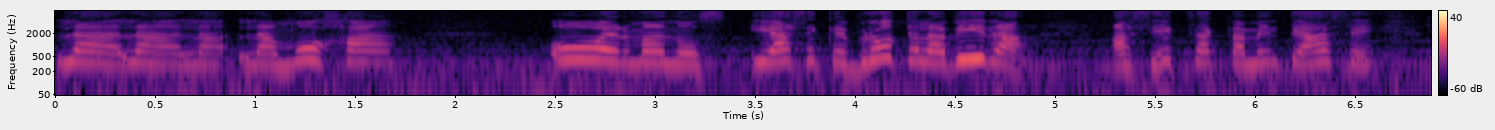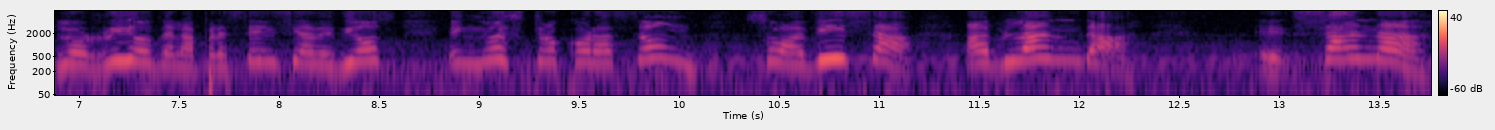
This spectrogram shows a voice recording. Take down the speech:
la, la, la, moja, oh hermanos, y hace que brote la vida. Así exactamente hace los ríos de la presencia de Dios en nuestro corazón. Suaviza, ablanda, eh, sana,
